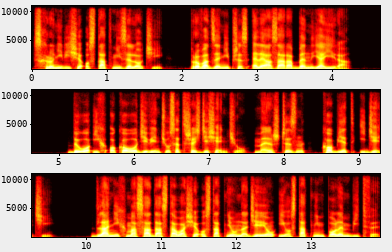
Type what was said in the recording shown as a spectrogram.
schronili się ostatni zeloci, prowadzeni przez Eleazara ben Jaira. Było ich około 960 mężczyzn, kobiet i dzieci. Dla nich Masada stała się ostatnią nadzieją i ostatnim polem bitwy.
